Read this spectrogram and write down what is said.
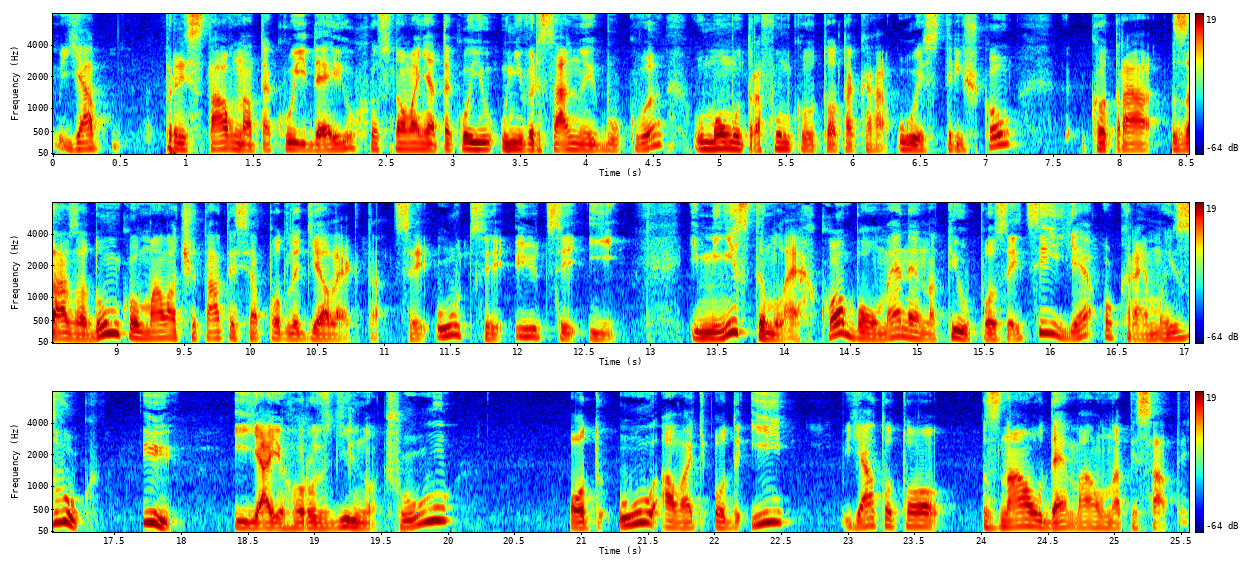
я пристав на таку ідею основання такої універсальної букви. У моєму трафунку то така УС-трішков, котра за задумкою мала читатися подле діалекта. Це У, це Ю, це І. І мені з тим легко, бо у мене на тій позиції є окремий звук Ю. І я його роздільно чую, od U, а вать od І, я то то знав, де мав написати.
